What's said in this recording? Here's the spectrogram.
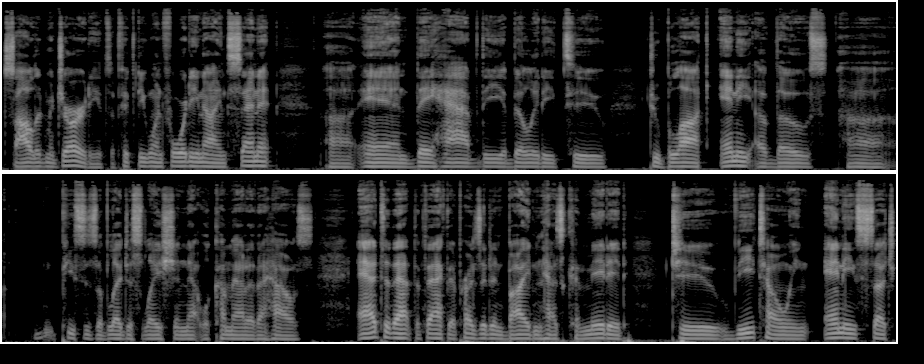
solid majority. It's a 51-49 Senate uh, and they have the ability to to block any of those uh, pieces of legislation that will come out of the House. Add to that the fact that President Biden has committed to vetoing any such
